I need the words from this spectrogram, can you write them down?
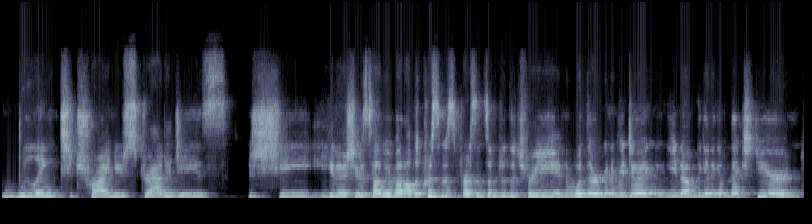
willing to try new strategies she, you know, she was telling me about all the Christmas presents under the tree and what they're going to be doing, you know, beginning of next year and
